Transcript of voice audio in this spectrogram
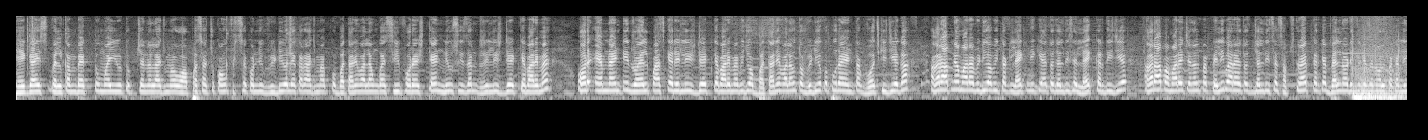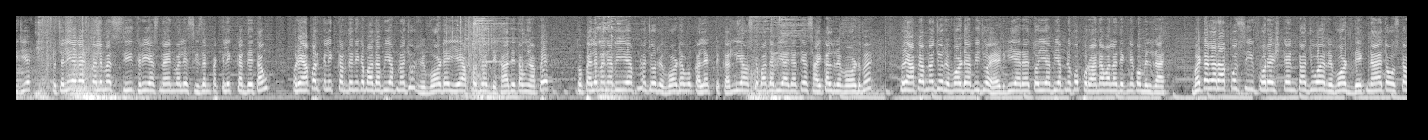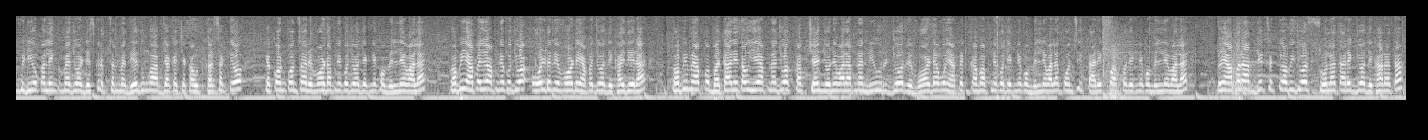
Hey guys welcome back to my YouTube channel आज मैं वापस आ चुका हूँ, फिर से कोई वीडियो लेकर आज मैं आपको बताने वाला हूँ C four S ten new season release date के बारे में और एम नाइनटीन रॉयल पास के रिलीज़ डेट के बारे में अभी जो बताने वाला हूँ तो वीडियो को पूरा एंड तक वॉच कीजिएगा। अगर आपने हमारा वीडियो अभी तक लाइक नहीं किया है तो जल्दी से लाइक कर दीजिए। अगर आप हमारे चैनल पर पहली बार आए तो जल्दी से सब्सक्राइब करके बेल नोटिफिकेशन ऑल पर कर लीजिए। तो चलिए गाइस पहले मैं सी थ्री एस नाइन वाले सीज़न पर क्लिक कर देता हूँ। और यहाँ पर क्लिक कर देने के बाद अभी अपना जो रिवॉर्ड है, ये आपको जो दिखा देता हूँ यहाँ पे। तो पहले मैंने अभी ये अपना जो रिवॉर्ड है वो कलेक्ट कर लिया, उसके बाद अभी आ जाते हैं साइकिल रिवॉर्ड में। तो यहाँ पे अपना जो रिवॉर्ड है, अभी जो हेड गियर है तो ये अभी अपने को पुराना वाला देखने को मिल रहा है। बट अगर आपको सी फोर एस टेन का जो है रिवॉर्ड देखना है तो उसका वीडियो का लिंक मैं जो है डिस्क्रिप्शन में दे दूँगा, आप जाके चेकआउट कर सकते हो कि कौन कौन सा रिवॉर्ड अपने को जो है देखने को मिलने वाला है। तो अभी यहाँ पे जो अपने को जो है ओल्ड रिवॉर्ड यहाँ पे जो है दिखाई दे रहा है। तो अभी मैं आपको बता देता हूँ, ये अपना जो कब चेंज होने वाला है, अपना न्यू जो रिवॉर्ड है, वो यहाँ पे कब अपने को देखने को मिलने वाला है, कौन सी तारीख को आपको देखने को मिलने वाला है। तो यहाँ पर आप देख सकते हो, अभी जो सोलह तारीख जो दिखा रहा था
